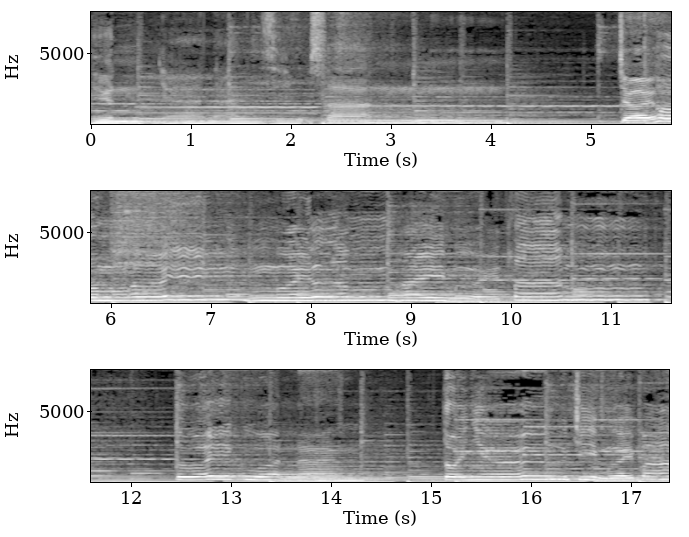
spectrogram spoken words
hiên nhà nàng dịu sáng. Trời hôm ấy mười lăm nàng. Tôi nhớ chỉ mười ba,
